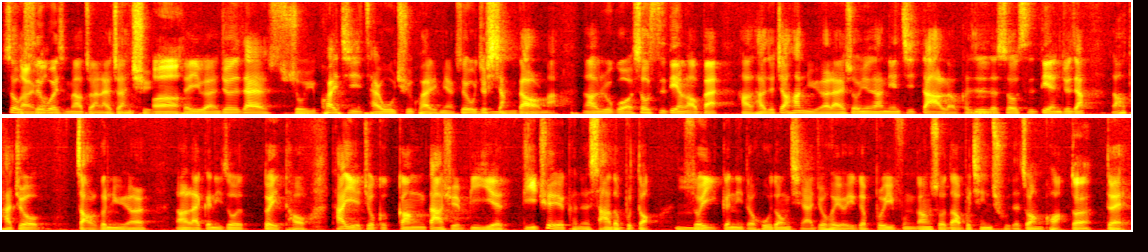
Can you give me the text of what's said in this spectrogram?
寿司为什么要转来转去啊？的一本就是在属于会计财务区块里面，所以我就想到了嘛。嗯、然后如果寿司店老板好，他就叫他女儿来说，因为他年纪大了，可是这寿司店就这样，嗯、然后他就。找了个女儿，然后来跟你做对头，他也就刚大学毕业，的确也可能啥都不懂，嗯、所以跟你的互动起来就会有一个 brief，你刚刚说到不清楚的状况。对对，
